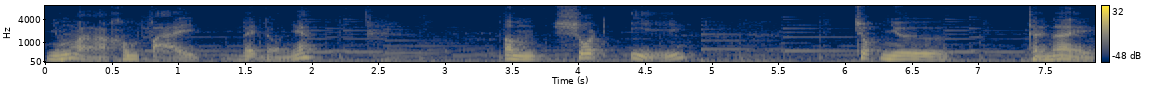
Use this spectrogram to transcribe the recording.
Nhưng mà không phải vậy đâu nhé. Âm short E chốt như thế này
